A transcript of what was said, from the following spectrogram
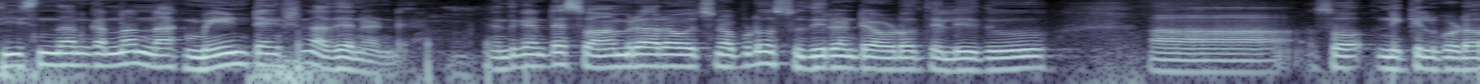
తీసిన దానికన్నా నాకు మెయిన్ టెన్షన్ అదేనండి. ఎందుకంటే స్వామిరారావు వచ్చినప్పుడు సుధీర్ అంటే ఎవడో తెలియదు సో నిఖిల్ కూడా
